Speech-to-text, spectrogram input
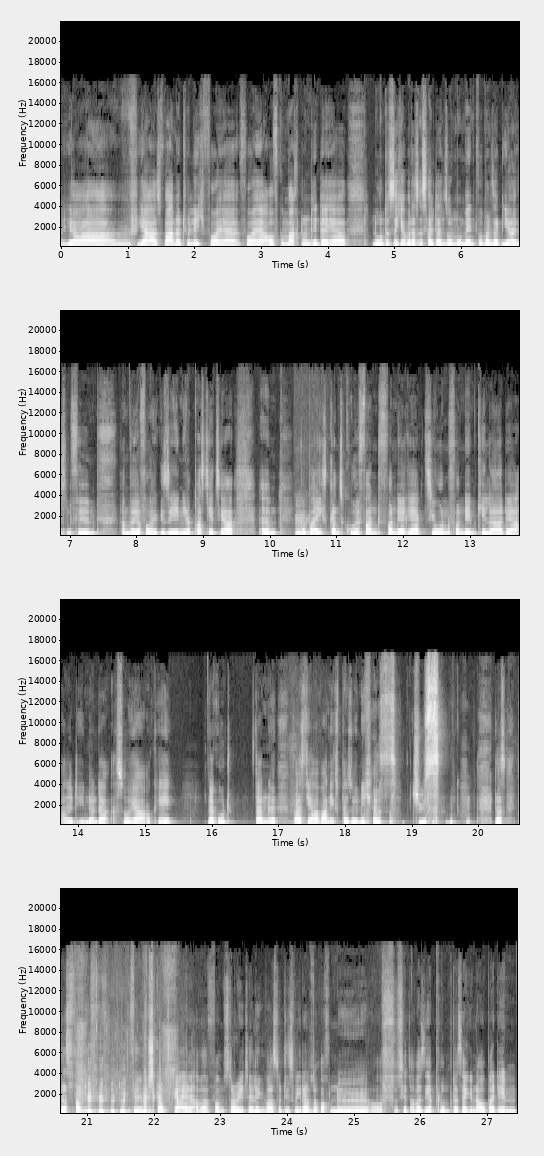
ja, ja, es war natürlich vorher, vorher aufgemacht und hinterher lohnt es sich, aber das ist halt dann so ein Moment, wo man sagt, ja, ist ein Film, haben wir ja vorher gesehen, ja, passt jetzt ja. Ähm, mhm. Wobei ich es ganz cool fand von der Reaktion von dem Killer, der halt ihn dann da, ach so, ja, okay, na gut, dann äh, weißt ja, war nichts Persönliches. Tschüss. Das, das fand ich filmisch ganz geil, aber vom Storytelling war es so wo ich dachte so, ach nö, oh, ist jetzt aber sehr plump, dass er genau bei dem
